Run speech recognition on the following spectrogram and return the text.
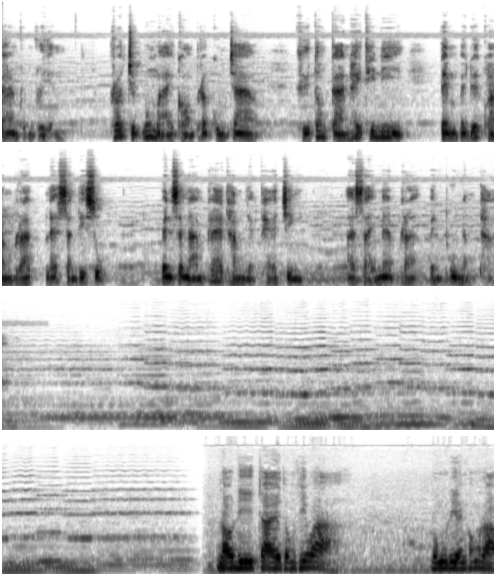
ด้านโรงเรียน เพราะจุดมุ่งหมายของพระคุณเจ้า คือต้องการให้ที่นี่เต็มไปด้วยความรักและสันติสุข เป็นสนามแพร่ธรรมอย่างแท้จริง อาศัยแม่พระเป็นผู้นำทาง เราดีใจตรงที่ว่า โรงเรียนของเรา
